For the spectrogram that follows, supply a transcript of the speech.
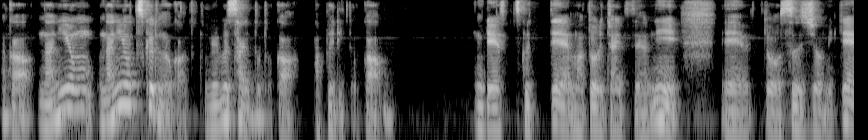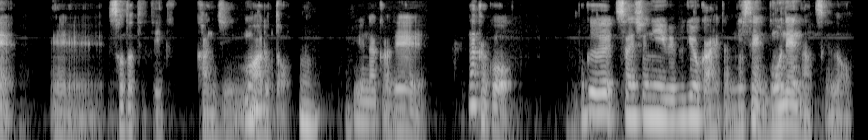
なんか何を、何を作るのか、ウェブサイトとかアプリとかで作って、まあ、トールちゃん言ってたように、えーっと、数字を見て、えー育てていく感じもあるとうん。いう中で、なんかこう、僕最初にウェブ業界入ったの2005年なんですけど、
